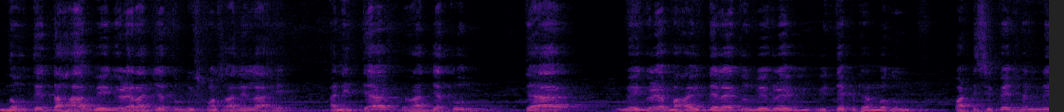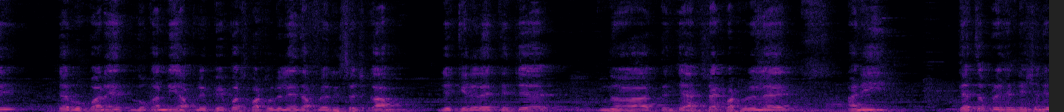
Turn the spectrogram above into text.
नऊ ते दहा वेगवेगळ्या राज्यातून रिस्पॉन्स आलेला आहे. आणि त्या राज्यातून त्या वेगवेगळ्या महाविद्यालयातून वेगवेगळ्या विद्यापीठांमधून पार्टिसिपेशनने त्या रूपाने लोकांनी आपले पेपर्स पाठवलेले आहेत आपलं रिसर्च काम जे केलेलं आहे त्याचे त्यांचे ॲबस्ट्रॅक्ट पाठवलेले आहेत. आणि त्याचं प्रेझेंटेशन हे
